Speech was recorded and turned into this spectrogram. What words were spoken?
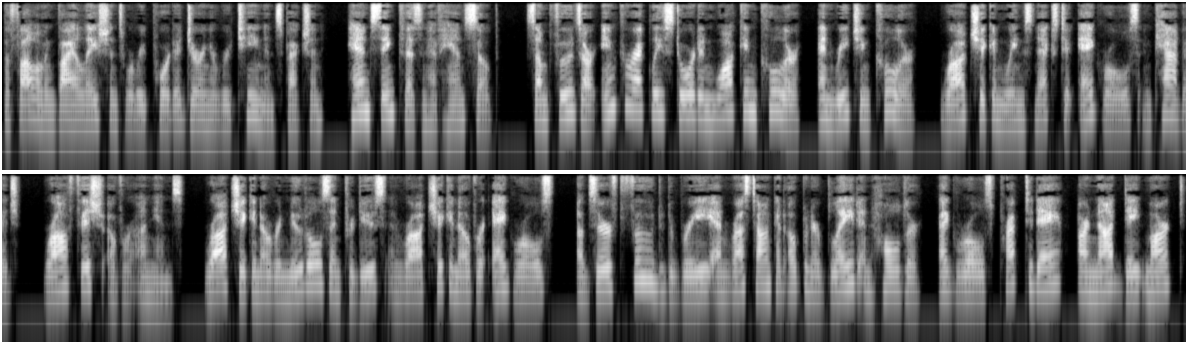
The following violations were reported during a routine inspection. Hand sink doesn't have hand soap. Some foods are incorrectly stored in walk in cooler and reach in cooler. Raw chicken wings next to egg rolls and cabbage. Raw fish over onions. Raw chicken over noodles and produce and raw chicken over egg rolls. Observed food debris and rust on an opener blade and holder. Egg rolls prepped today are not date marked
